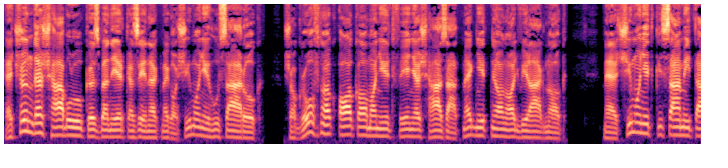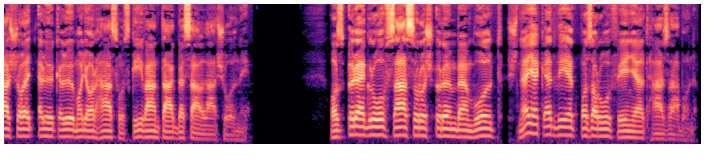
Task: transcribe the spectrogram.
Egy csöndes háború közben érkezének meg a simonyi huszárok, s a grófnak alkalma nyílt fényes házát megnyitni a nagyvilágnak, mert Simonyit kiszámítással egy előkelő magyar házhoz kívánták beszállásolni. Az öreg gróf százszoros örömben volt, s neje kedvéért pazarul fényelt házában.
